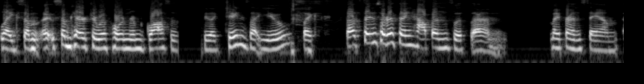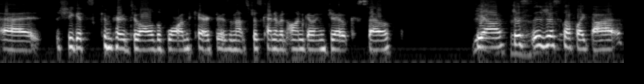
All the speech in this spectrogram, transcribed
like some uh, some character with horn rimmed glasses be like, Jane, is that you? It's like that same sort of thing happens with um, my friend Sam. Uh, she gets compared to all the blonde characters, and that's just kind of an ongoing joke. So yeah, fair just enough. just stuff like that.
